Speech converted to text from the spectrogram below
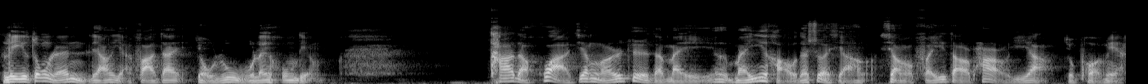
李宗仁两眼发呆，有如五雷轰顶。他的划江而治的美美好的设想，像肥皂泡一样就破灭了。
